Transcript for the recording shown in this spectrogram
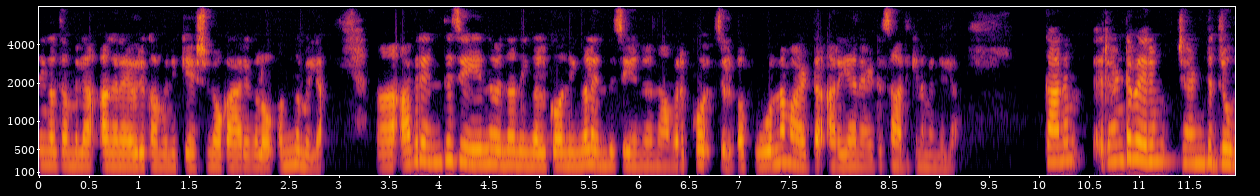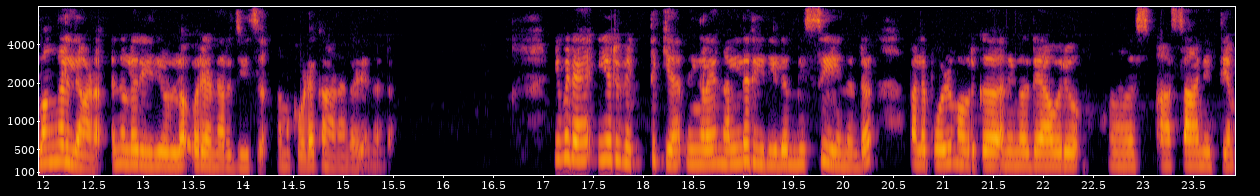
നിങ്ങൾ തമ്മിൽ അങ്ങനെ ഒരു കമ്മ്യൂണിക്കേഷനോ കാര്യങ്ങളോ ഒന്നുമില്ല. അവരെന്ത് ചെയ്യുന്നു എന്ന് നിങ്ങൾക്കോ നിങ്ങൾ എന്ത് ചെയ്യുന്നു എന്ന് അവർക്കോ ചിലപ്പോൾ പൂർണമായിട്ട് അറിയാനായിട്ട് സാധിക്കണമെന്നില്ല. കാരണം രണ്ടുപേരും രണ്ട് ധ്രുവങ്ങളിലാണ് എന്നുള്ള രീതിയിലുള്ള ഒരു എനർജീസ് നമുക്കിവിടെ കാണാൻ കഴിയുന്നുണ്ട്. ഇവിടെ ഈ ഒരു വ്യക്തിക്ക് നിങ്ങളെ നല്ല രീതിയിൽ മിസ് ചെയ്യുന്നുണ്ട്. പലപ്പോഴും അവർക്ക് നിങ്ങളുടെ ആ ഒരു സാന്നിധ്യം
